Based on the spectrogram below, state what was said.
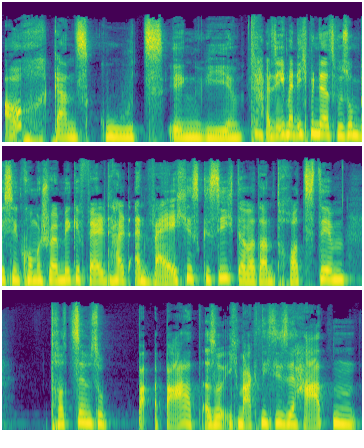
auch ganz gut irgendwie. Also ich meine, ich bin ja sowieso ein bisschen komisch, weil mir gefällt halt ein weiches Gesicht, aber dann trotzdem, trotzdem so Bart. Also ich mag nicht diese harten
